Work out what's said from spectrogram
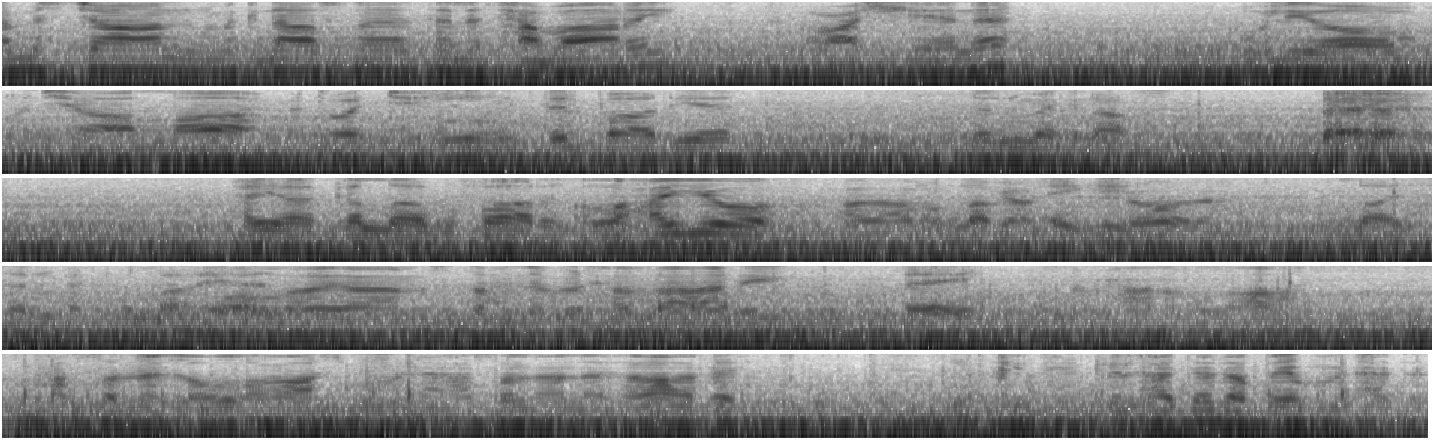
أمس كان مقناصنا ثلاث حباري وعشينا. واليوم إن شاء الله متوجهين للبادية للمقناص. حياك الله أبو فارس. الله حيوه. الله. شلونه؟ الله والله يا مستحنا بالحباري اي سبحان الله حصلنا الا الله غاسب منها حصلنا لنا ثلاثة يمكن كل هدد اطيب من هدد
